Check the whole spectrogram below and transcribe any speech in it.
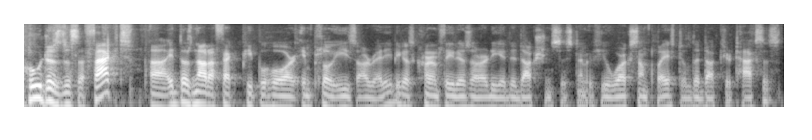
who does this affect? Uh, it does not affect people who are employees already because currently there's already a deduction system. If you work someplace, they'll deduct your taxes.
